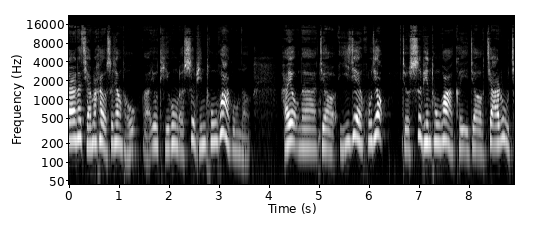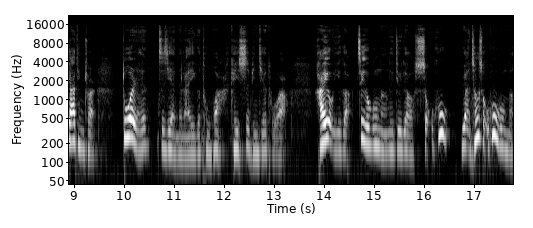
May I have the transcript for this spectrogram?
当然，它前面还有摄像头啊，又提供了视频通话功能，还有呢叫一键呼叫，就视频通话可以叫加入家庭圈，多人之间的来一个通话，可以视频截图啊。还有一个这个功能呢，就叫守护远程守护功能，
